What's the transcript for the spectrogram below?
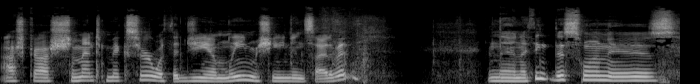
Oshkosh cement mixer with a GM lean machine inside of it. And then I think this one is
